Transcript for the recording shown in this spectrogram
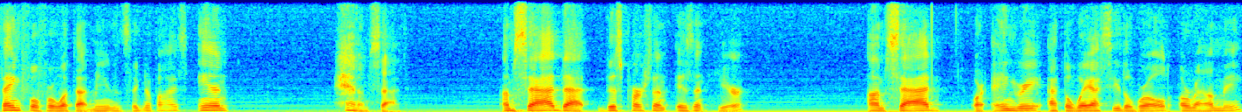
thankful for what that means and signifies, and man, I'm sad. I'm sad that this person isn't here. I'm sad or angry at the way I see the world around me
